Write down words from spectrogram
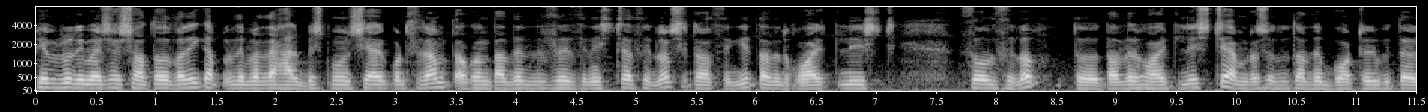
ফেব্রুয়ারি মাসের সতেরো তারিখ আপনাদের মাঝে হারভেস্ট মুন শেয়ার করছিলাম। তখন তাদের যে জিনিসটা ছিল, সেটা হচ্ছে গিয়ে তাদের হোয়াইট লিস্ট চলছিল। তো তাদের হোয়াইট লিস্টে আমরা শুধু তাদের বটের ভিতরে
